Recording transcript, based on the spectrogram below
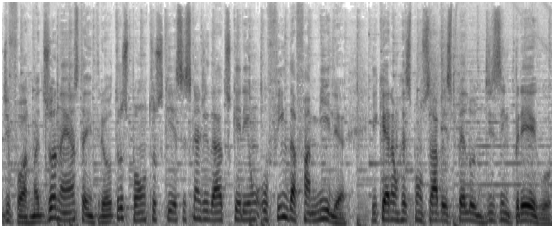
de forma desonesta, entre outros pontos, que esses candidatos queriam o fim da família e que eram responsáveis pelo desemprego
